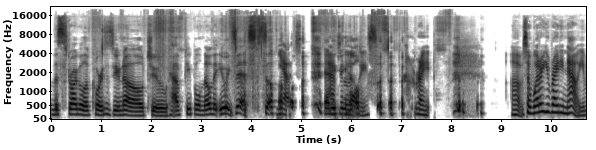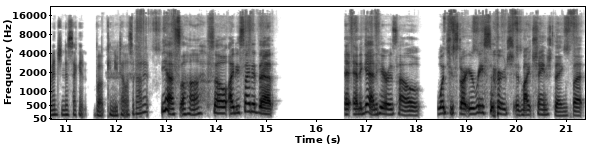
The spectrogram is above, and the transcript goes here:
the struggle, of course, as you know, to have people know that you exist. So Yes, anything absolutely. helps. right. Um, so, what are you writing now? You mentioned a second book. Can you tell us about it? yes. Uh huh. So I decided that, and again, here is how once you start your research, it might change things. But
